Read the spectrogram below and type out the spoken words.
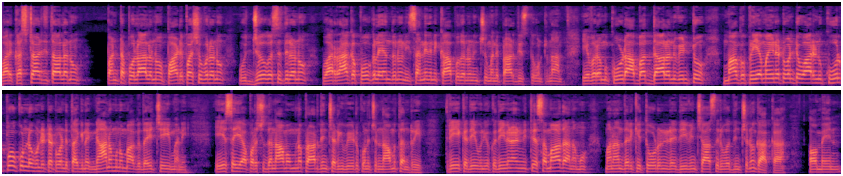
వారి కష్టార్జితాలను పంట పొలాలను పాడి పశువులను ఉద్యోగ స్థితులను వారు రాకపోకలందును నీ సన్నిధిని కాపుదల నుంచుమని ప్రార్థిస్తూ ఉంటున్నాం. ఎవరము కూడా అబద్ధాలను వింటూ మాకు ప్రియమైనటువంటి వారిని కోల్పోకుండా ఉండేటటువంటి తగిన జ్ఞానమును మాకు దయచేయమని ఏసయ్య పరిశుద్ధ నామమున ప్రార్థించడికి వేడుకొనుచున్నాము తండ్రి. త్రియక దేవుని యొక్క దీవెన నిత్య సమాధానము మనందరికీ తోడు నిడే దీవించి ఆశీర్వదించును గాక ఆమెన్.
